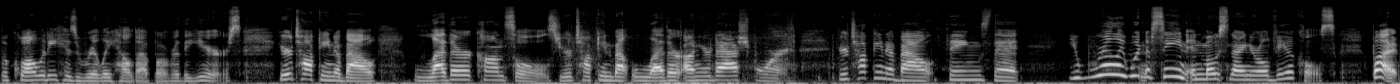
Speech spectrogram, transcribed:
The quality has really held up over the years. You're talking about leather consoles. You're talking about leather on your dashboard. You're talking about things that you really wouldn't have seen in most nine-year-old vehicles. But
